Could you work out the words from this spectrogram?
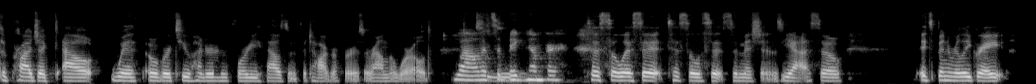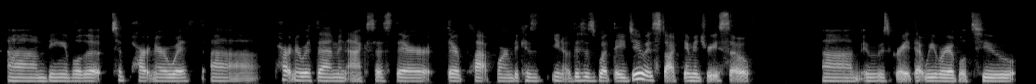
the project out with over 240,000 photographers around the world. Wow, that's to, a big number. To solicit to solicit submissions. Yeah, so it's been really great um, being able to to partner with uh, partner with them and access their their platform because you know this is what they do is stock imagery. So um, it was great that we were able to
